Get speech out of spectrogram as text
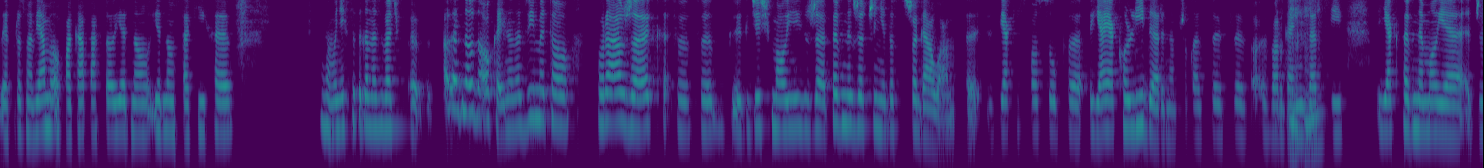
jak rozmawiamy o fakapach, to jedną, jedną z takich, e, no nie chcę tego nazywać, e, ale no, no okej, okay, no nazwijmy to porażek w, w, gdzieś moich, że pewnych rzeczy nie dostrzegałam. W jaki sposób ja jako lider na przykład w, w organizacji, mhm. jak pewne moje czy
